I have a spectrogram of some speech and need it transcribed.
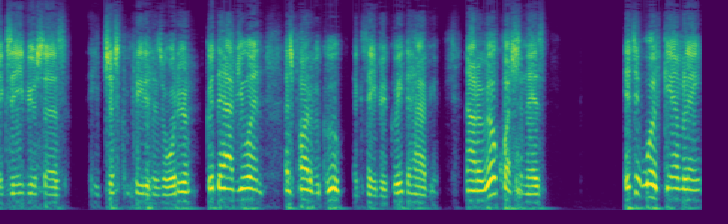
Xavier says he just completed his order. Good to have you in as part of a group, Xavier. Great to have you. Now the real question is, is it worth gambling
